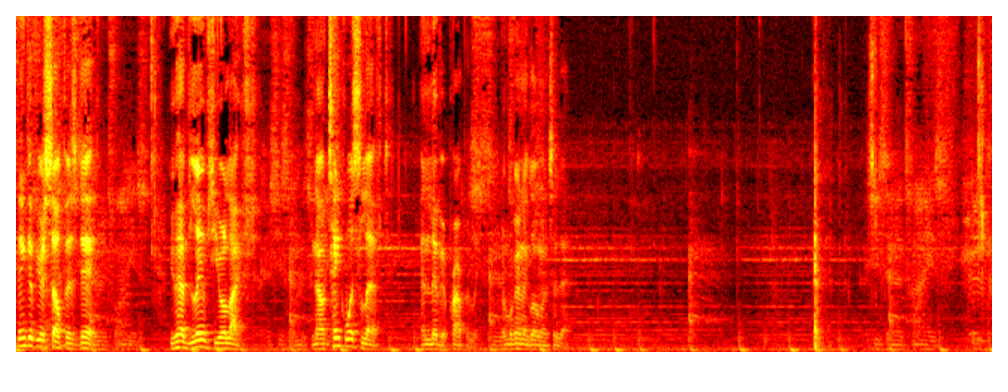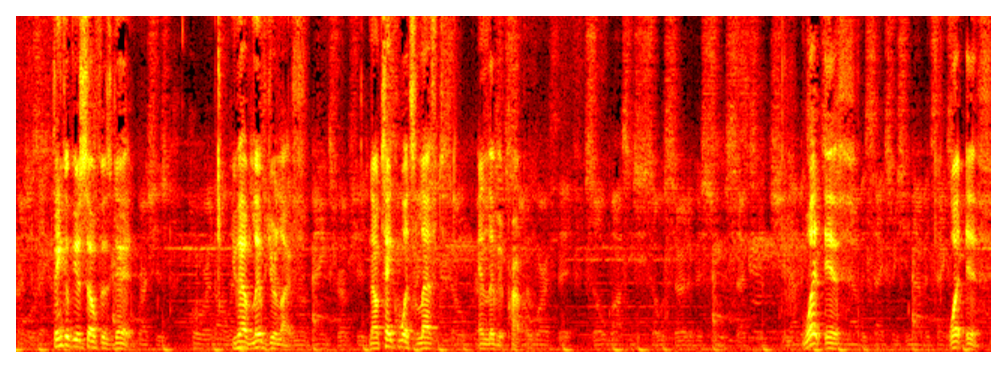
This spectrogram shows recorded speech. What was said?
Think of yourself as dead. You have lived your life. Now take what's left and live it properly. And we're going to go into that. Think of yourself as dead. You have lived your life. Now take what's left and live it properly. What if, what if?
